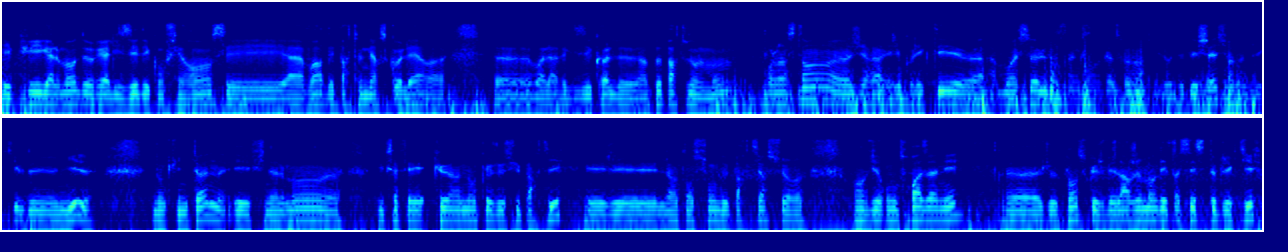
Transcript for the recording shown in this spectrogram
et puis également de réaliser des conférences et avoir des partenaires scolaires euh, euh, voilà, avec des écoles de- un peu partout dans le monde. Pour l'instant, euh, j'ai collecté euh, à moi seul 580 kg de déchets sur un objectif de 1000, donc une tonne. Et finalement, euh, vu que ça fait que un an que je suis parti et j'ai l'intention de partir sur euh, environ trois années, euh, je pense que je vais largement dépasser cet objectif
